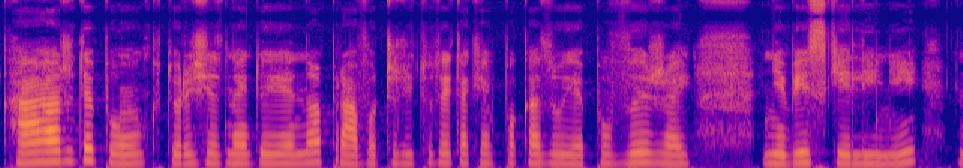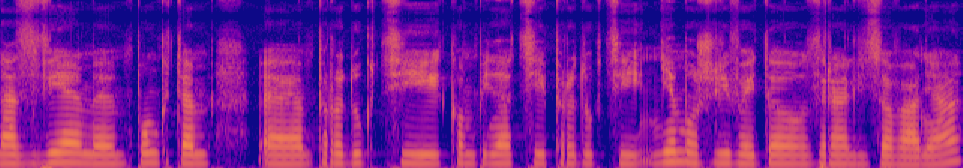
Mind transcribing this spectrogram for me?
Każdy punkt, który się znajduje na prawo, czyli tutaj tak jak pokazuję powyżej niebieskiej linii, nazwiemy punktem e, produkcji, kombinacji produkcji niemożliwej do zrealizowania,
